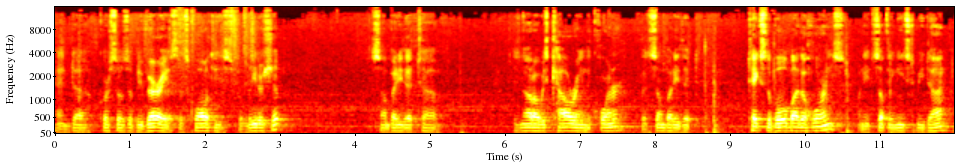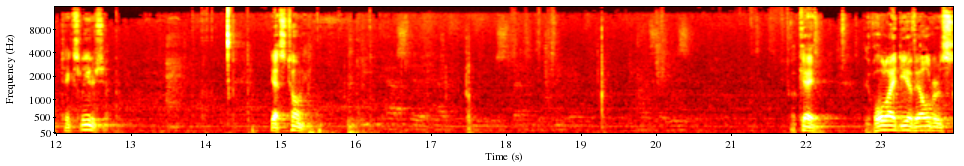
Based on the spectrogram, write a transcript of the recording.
And uh, of course, those will be various as qualities for leadership. Somebody that uh, is not always cowering in the corner, but somebody that takes the bull by the horns when something needs to be done, takes leadership. Yes, Tony. Okay. The whole idea of elders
